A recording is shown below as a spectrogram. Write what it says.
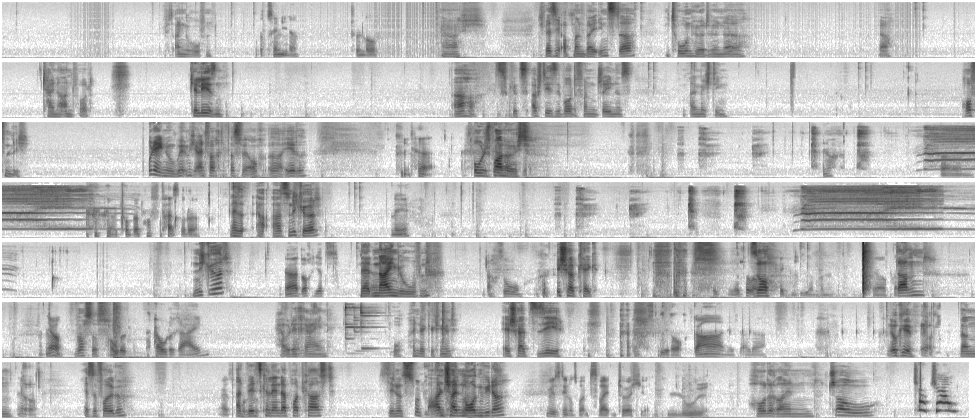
Wird angerufen. Das Handy, ne? Schön laut. Ja, ich, ich weiß nicht, ob man bei Insta einen Ton hört, wenn er. Ja. Keine Antwort. Gelesen. Aha, jetzt gibt's abschließende Worte von Janus, dem Allmächtigen. Hoffentlich. Oder ignoriert mich einfach, das wäre auch äh, Ehre. Oh, eine Sprachnachricht. Ja. Ähm. Kommt da noch was, oder? Also, ha- hast du nicht gehört? Nee. Nicht gehört? Ja, doch, jetzt. Er hat Ja. Nein gerufen. Ach so. Ich schreib Keck. So. auch dann- Ja. Dann ja war's das. hau, hau rein. Hau rein. Oh, hat geklingelt. Er schreibt See. Das geht doch gar nicht, Alter. Okay, Ja. dann Ja. erste Folge. Also, Adventskalender-Podcast. Sehen uns Und wir sehen anscheinend morgen wieder. Wir sehen uns beim zweiten Türchen. Lul. Haut rein. Ciao. Ciao, ciao.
